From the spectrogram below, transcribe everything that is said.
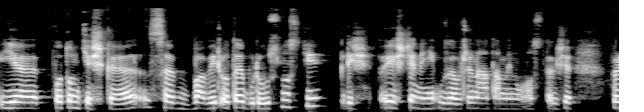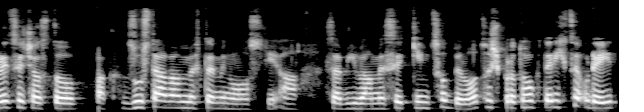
Je potom těžké se bavit o té budoucnosti, když ještě není uzavřená ta minulost. Takže velice často pak zůstáváme v té minulosti a zabýváme se tím, co bylo, což pro toho, který chce odejít,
